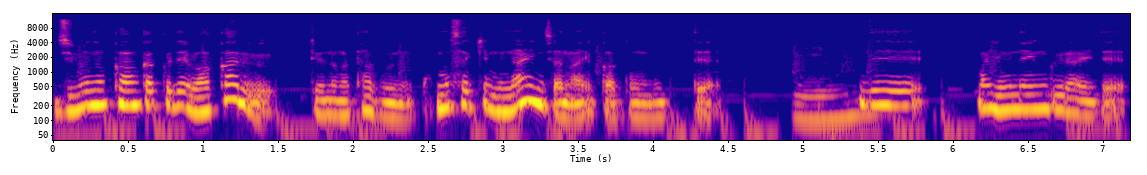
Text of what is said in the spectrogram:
自分の感覚で分かるっていうのが多分この先もないんじゃないかと思って。ーうん。で、まあ、4年ぐらいで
